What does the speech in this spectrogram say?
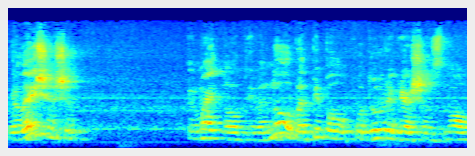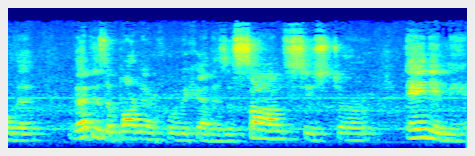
relationship, we might not even know, but people who do regressions know that that is a partner who we had as a son, sister, enemy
